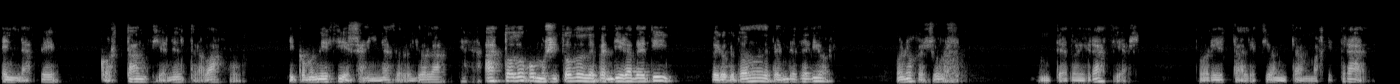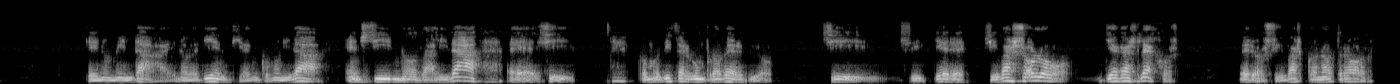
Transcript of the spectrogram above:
en la fe, constancia en el trabajo. Y como dice San Ignacio de Loyola, haz todo como si todo dependiera de ti, pero que todo depende de Dios. Bueno, Jesús, te doy gracias por esta lección tan magistral en humildad, en obediencia, en comunidad, en sinodalidad, eh, si, como dice algún proverbio, si, si quieres, si vas solo, llegas lejos, pero si vas con otros,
